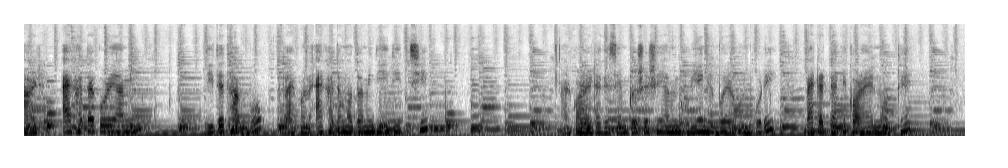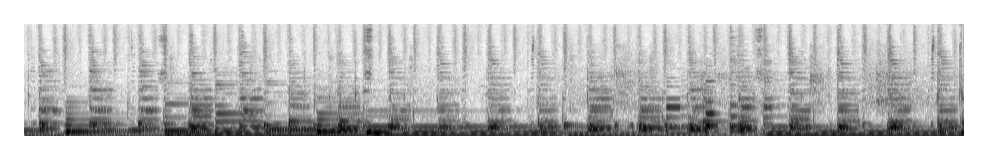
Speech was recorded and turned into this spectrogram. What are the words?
আর এক হাতা করে আমি দিতে থাকব। তো এখন এক হাতা মতো আমি দিয়ে দিচ্ছি। আর কড়াইটাকে সেম প্রসেসেই আমি ঘুরিয়ে নেব এরকম করে ব্যাটারটাকে কড়াইয়ের মধ্যে। তো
